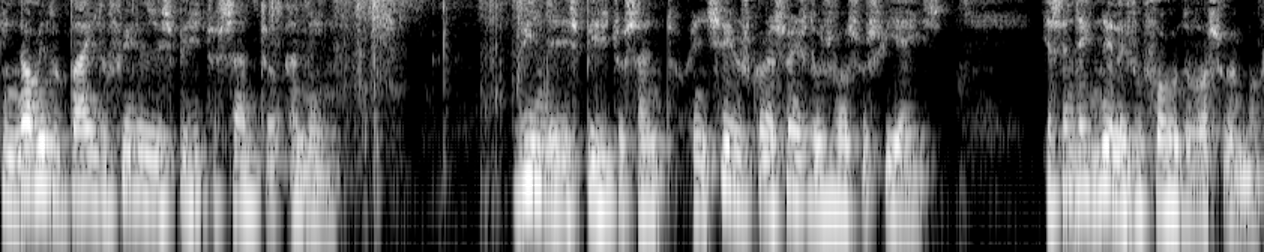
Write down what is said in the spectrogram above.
Em nome do Pai, do Filho e do Espírito Santo. Amém. Vinde, Espírito Santo, enchei os corações dos vossos fiéis e acendei neles o fogo do vosso amor.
